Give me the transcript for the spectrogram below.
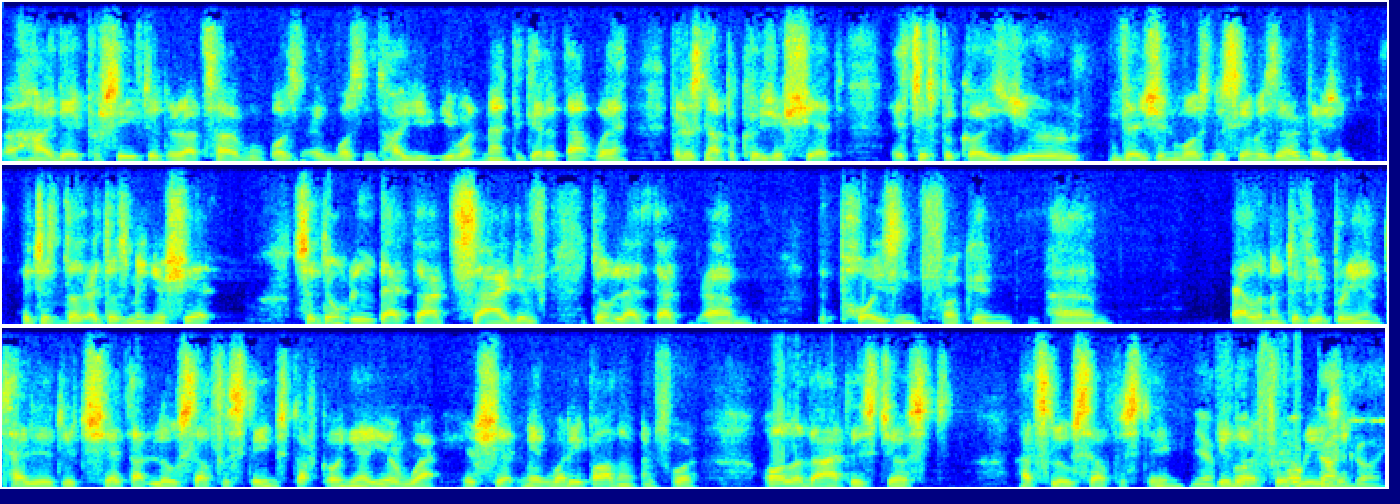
how they perceived it or that's how it was it wasn't how you, you weren't meant to get it that way. But it's not because you're shit. It's just because your vision wasn't the same as their vision. It just mm. it doesn't mean you're shit. So don't let that side of don't let that um, the poison fucking um, element of your brain tell you that shit that low self-esteem stuff going yeah you're what you're shit mate. What are you bothering for? All of that is just that's low self-esteem. Yeah, you're fuck, there for a reason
